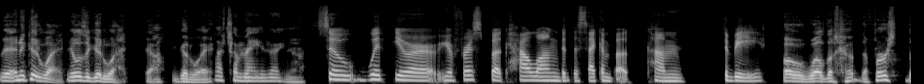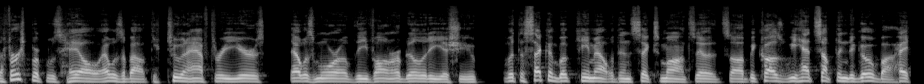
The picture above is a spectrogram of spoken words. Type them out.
Parents. yeah, in a good way. It was a good way. Yeah, a good way. That's amazing. Yeah. So with your, your first book, how long did the second book come to be? Oh well, the the first the first book was Hell. That was about two and a half three years. That was more of the vulnerability issue. But the second book came out within six months. It's uh, because we had something to go by.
